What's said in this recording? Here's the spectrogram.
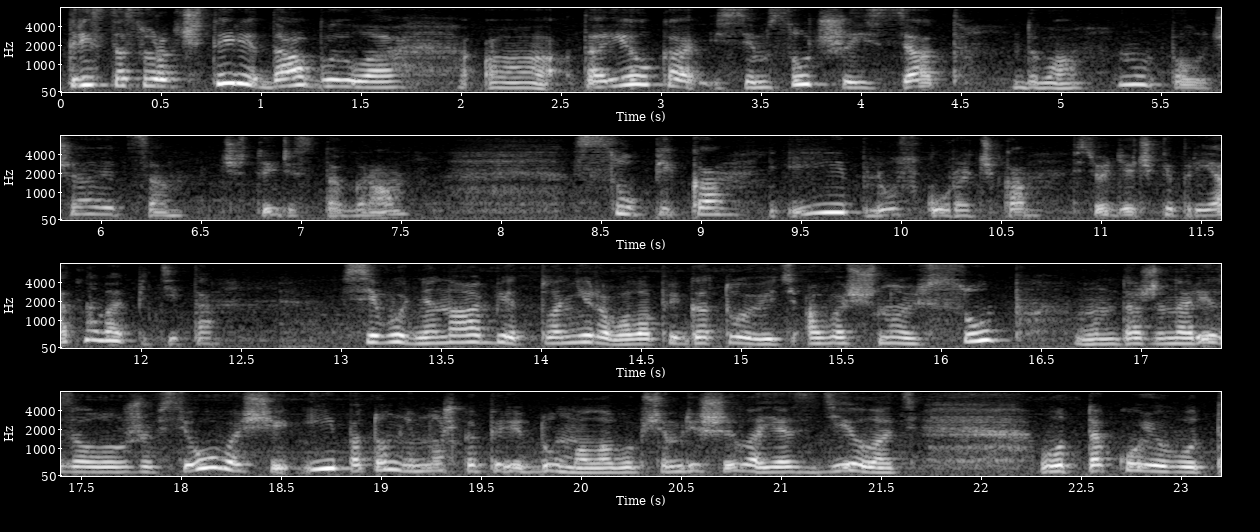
344, да, была а, тарелка 762. Ну, получается 400 грамм супика и плюс курочка. Все, девочки, приятного аппетита! Сегодня на обед планировала приготовить овощной суп. Он даже нарезала уже все овощи и потом немножко передумала. В общем, решила я сделать вот такую вот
